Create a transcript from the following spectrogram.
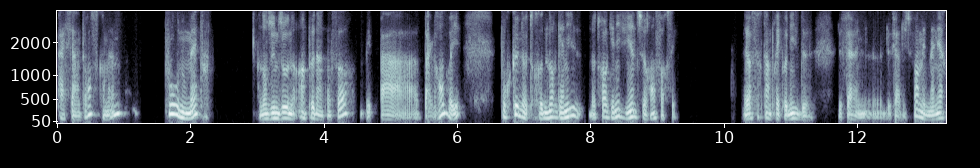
assez intense quand même pour nous mettre dans une zone un peu d'inconfort, mais pas, pas grande, vous voyez, pour que notre organisme, notre organisme vienne se renforcer. D'ailleurs, certains préconisent de, de, faire une, de faire du sport, mais de manière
